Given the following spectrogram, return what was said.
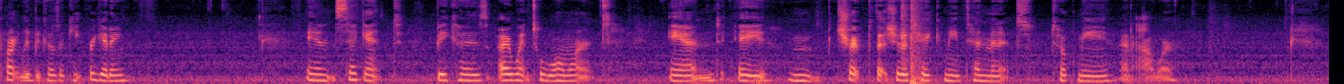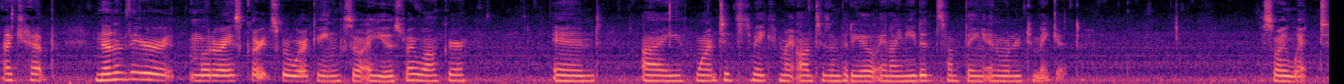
partly because I keep forgetting. And second, because I went to Walmart and a mm, trip that should have taken me 10 minutes took me an hour. I kept, none of their motorized carts were working, so I used my walker and I wanted to make my autism video and I needed something in order to make it. So I went.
